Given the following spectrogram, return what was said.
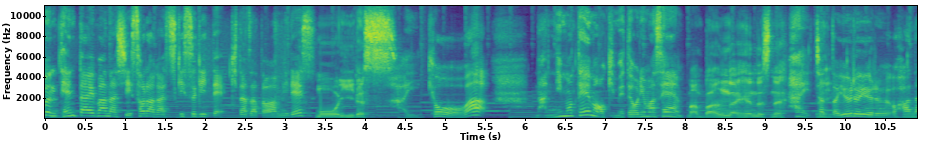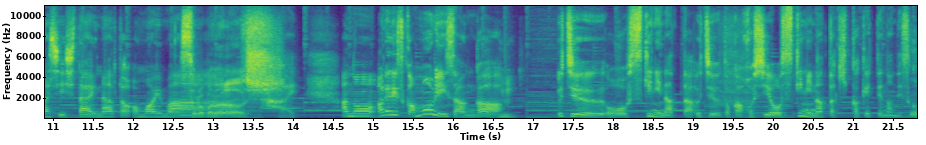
分天体話空が好きすぎて北里亜美ですモーリーです。はい今日は何にもテーマを決めておりませんまあ番外編ですね。はいちょっとゆるゆるお話ししたいなと思います空話。はいあのあれですか？モーリーさんがうん。宇宙を好きになった宇宙とか星を好きになったきっかけって何ですか？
